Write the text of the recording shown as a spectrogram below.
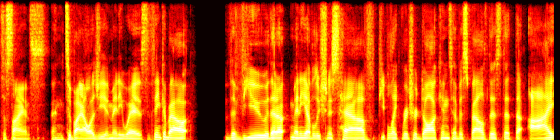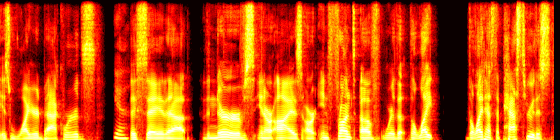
to science and to biology in many ways. Think about the view that uh, many evolutionists have. People like Richard Dawkins have espoused this that the eye is wired backwards. Yeah. They say that the nerves in our eyes are in front of where the, the light the light has to pass through this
